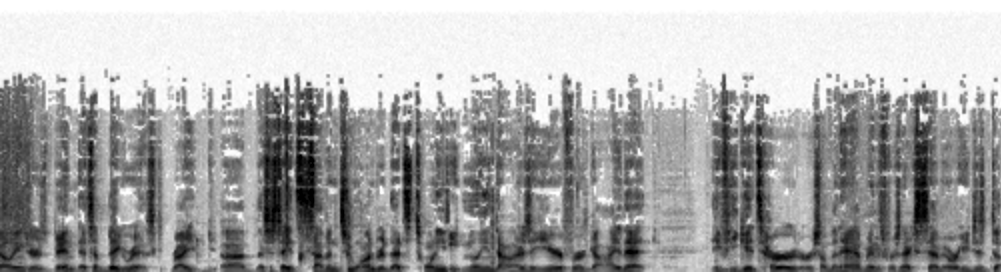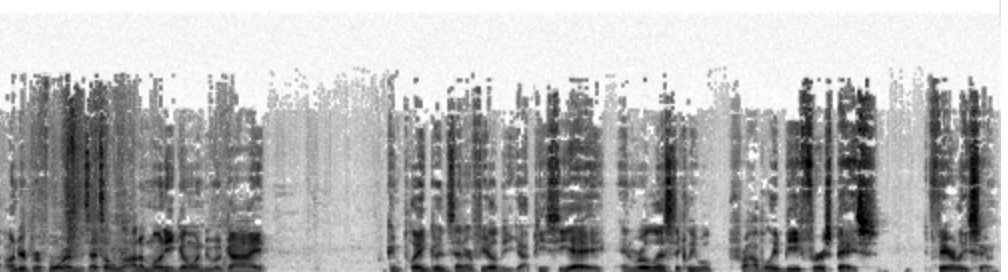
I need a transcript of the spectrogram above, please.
Bellinger's been, that's a big risk, right? Uh, let's just say it's seven two hundred. That's twenty eight million dollars a year for a guy that if he gets hurt or something happens for his next seven, or he just underperforms, that's a lot of money going to a guy who can play good center field. But you got PCA, and realistically, will probably be first base fairly soon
